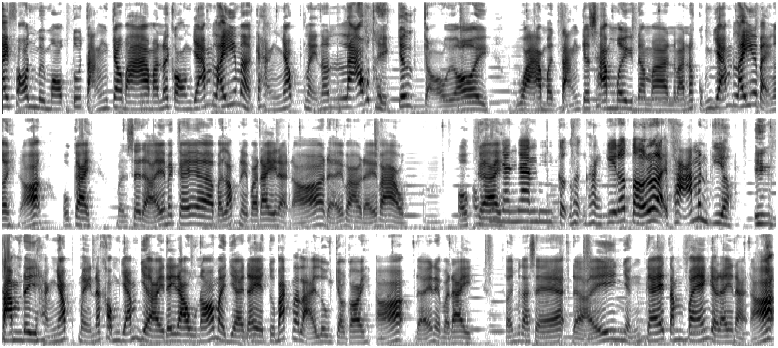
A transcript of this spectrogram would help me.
iPhone 11 tôi tặng cho bà mà nó còn dám lấy mà. Cái thằng nhóc này nó láo thiệt chứ. Trời ơi Quà mình tặng cho Sammy nè mà mà nó cũng dám lấy các bạn ơi. Đó ok Mình sẽ để mấy cái uh, block này vào đây nè. Đó để vào để vào Ok. Nhanh nhanh đi, cẩn thận thằng kia nó tới nó lại phá mình kìa. Yên tâm đi thằng nhóc này nó không dám dời đây đâu Nó mà dời đây tôi bắt nó lại luôn cho coi. Đó để này vào đây. Sau chúng ta sẽ để những cái tấm ván vào đây nè. Đó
